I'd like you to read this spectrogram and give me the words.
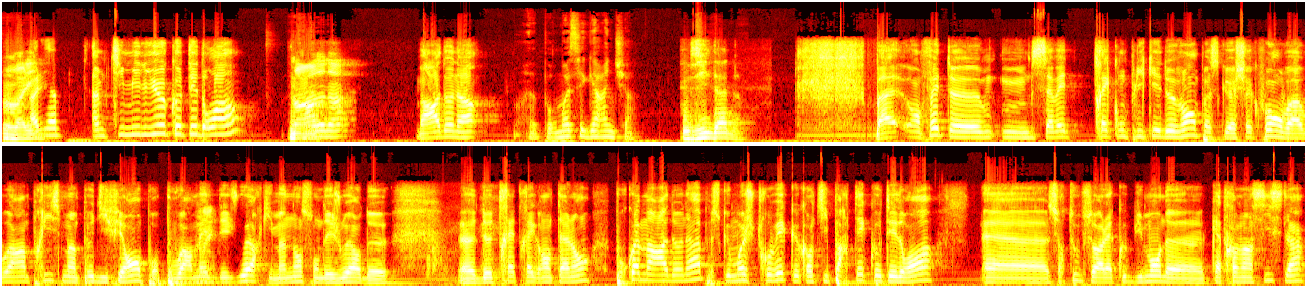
On valide. Allez, un, un petit milieu côté droit, Maradona. Maradona. Pour moi, c'est Garincha. Zidane. Bah, en fait, ça va être très compliqué devant parce qu'à chaque fois, on va avoir un prisme un peu différent pour pouvoir mettre Ouais. des joueurs qui maintenant sont des joueurs de, euh, de très très grand talent. Pourquoi Maradona? Parce que moi, je trouvais que quand il partait côté droit, euh, surtout sur la Coupe du Monde 86 là.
